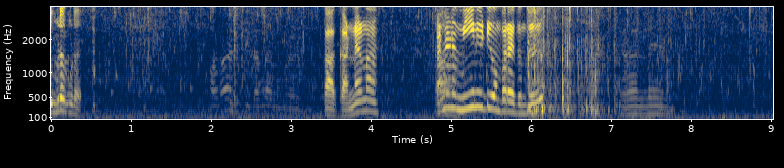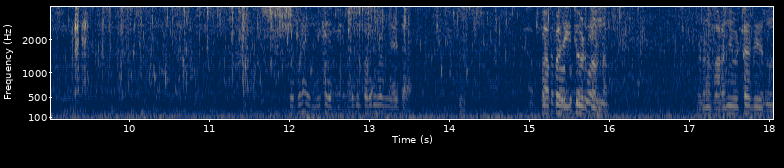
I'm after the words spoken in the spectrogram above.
ഇവിടെ കൂടെ. ആ കണ്ണെണ്ണ. കണ്ണെണ്ണ മീൻ കിട്ടി പോകാൻ പറയത്തുണ്ട് ആണല്ലേ. ഇവിടെ നിൽക്കണേ, ഇവിടുന്ന് പറഞ്ഞു പറഞ്ഞു കേട്ടാ. അപ്പൊ തീറ്റ ഇവിടുന്ന് പറഞ്ഞു വിട്ടാ തീർന്നു.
